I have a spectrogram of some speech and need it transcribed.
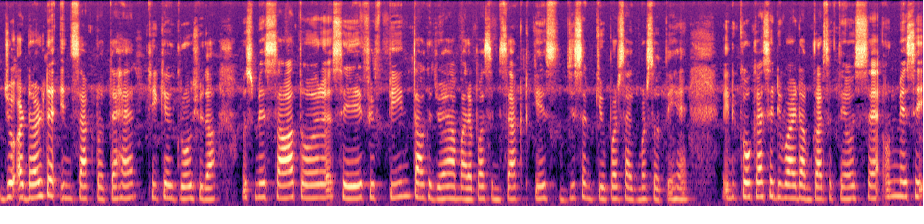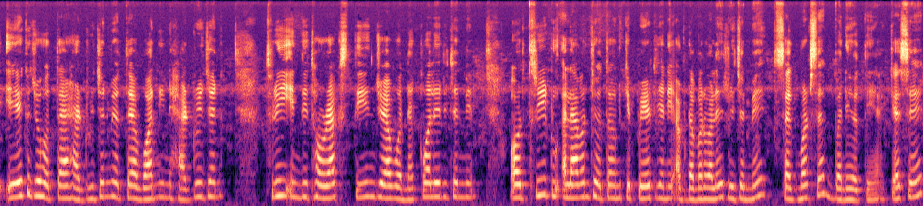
जो अडल्ट इंसेक्ट होता है, ठीक है ग्रो शुदा उसमें सात और से फिफ्टीन तक जो है हमारे पास इंसेक्ट के जिसम के ऊपर सेगमेंट्स होते हैं। इनको कैसे डिवाइड हम कर सकते हैं? उससे, उनमें से एक जो होता है हाइड्रोजन में होता है one in hydrogen three in the तीन जो है वो नेक वाले रीजन में और थ्री टू अलेवन जो होता है उनके पेट यानी अपडमन वाले रीजन में सेगमेंट्स बने होते हैं। कैसे?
